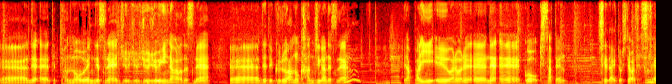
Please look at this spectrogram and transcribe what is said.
えーで、えー鉄板の上にですねジュージュージュージュー言いながらですね、えー出てくるあの感じがですね、やっぱり、えー我々、えーね、えーこう喫茶店世代としてはですね、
